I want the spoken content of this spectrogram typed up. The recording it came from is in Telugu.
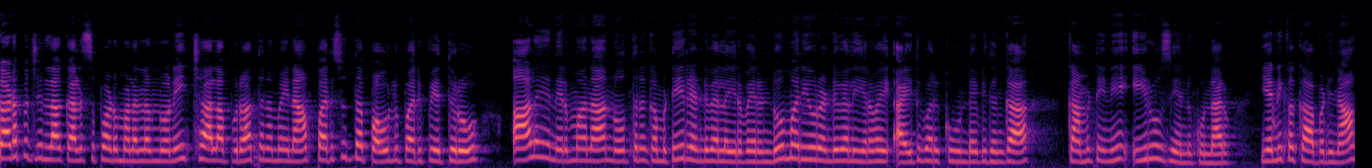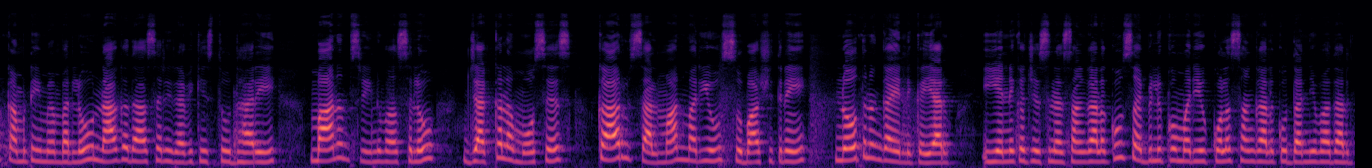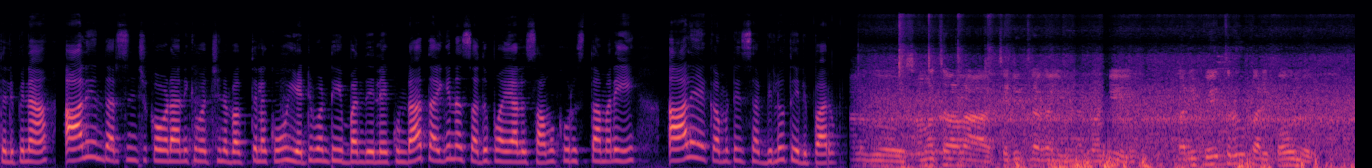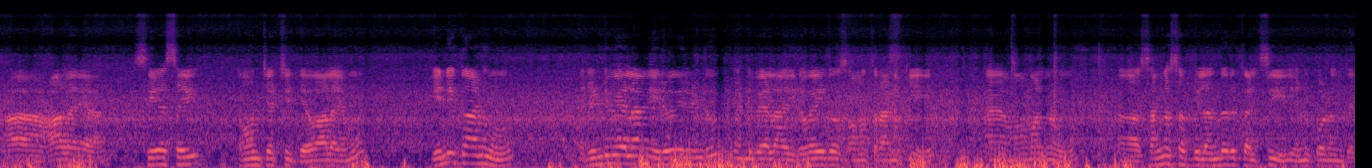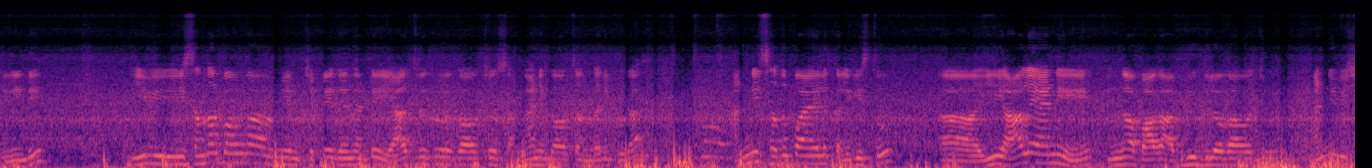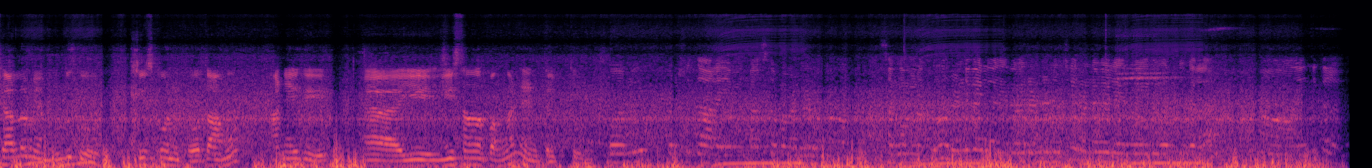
కడప జిల్లా కలసపాడు మండలంలోని చాలా పురాతనమైన పరిశుద్ధ పౌలు పరిపేతురు ఆలయ నిర్మాణ నూతన కమిటీ రెండు వేల ఇరవై రెండు మరియు రెండు వేల ఇరవై ఐదు వరకు ఉండే విధంగా కమిటీని ఈరోజు ఎన్నుకున్నారు. ఎన్నిక కాబడిన కమిటీ మెంబర్లు నాగదాసరి రవికిస్తూధారి మానం శ్రీనివాసులు జక్కల మోసెస్ కారు సల్మాన్ మరియు సుభాషిత్ని నూతనంగా ఎన్నికయ్యారు. ఈ ఎన్నిక చేసిన సంఘాలకు సభ్యులకు మరియు కుల సంఘాలకు ధన్యవాదాలు తెలిపిన ఆలయం దర్శించుకోవడానికి వచ్చిన భక్తులకు ఎటువంటి ఇబ్బంది లేకుండా తగిన సదుపాయాలు సమకూరుస్తామని ఆలయ కమిటీ సభ్యులు తెలిపారు. నాలుగు సంవత్సరాల చరిత్ర కలిగినటువంటి పరిపేతురు పరిపౌలు ఆలయ సిఎస్ఐ టౌన్ చర్చి దేవాలయము. ఎన్నికను రెండు వేల ఇరవై రెండు రెండు వేల ఇరవై ఐదో సంవత్సరానికి మమ్మల్ని సంఘ సభ్యులందరూ కలిసి ఎన్నుకోవడం జరిగింది. ఈ ఈ సందర్భంగా మేము చెప్పేది ఏంటంటే యాత్రికులకు కావచ్చు సంఘానికి కావచ్చు అందరికీ కూడా అన్ని సదుపాయాలు కలిగిస్తూ ఈ ఆలయాన్ని ఇంకా బాగా అభివృద్ధిలో కావచ్చు అన్ని విషయాల్లో మేము ముందుకు తీసుకొని పోతాము అనేది ఈ ఈ సందర్భంగా నేను తెలుపుతున్నాను.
